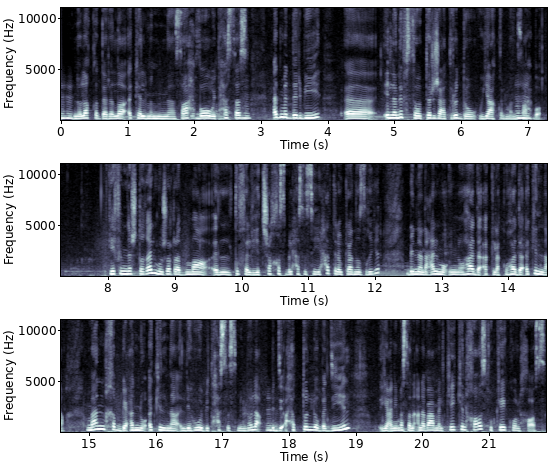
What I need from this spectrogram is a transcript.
إنه لا قدر الله أكل من صاحبه ويتحسس قد ما تدربيه آه إلا نفسه ترجع ترده وياكل من صاحبه. كيف بنشتغل؟ مجرد ما الطفل يتشخص بالحساسية حتى لو كان صغير بدنا نعلمه إنه هذا أكلك وهذا أكلنا. ما نخبي عنه أكلنا اللي هو بيتحسس منه لا بدي أحط له بديل يعني مثلا أنا بعمل كيكي الخاص وكيكه الخاص.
